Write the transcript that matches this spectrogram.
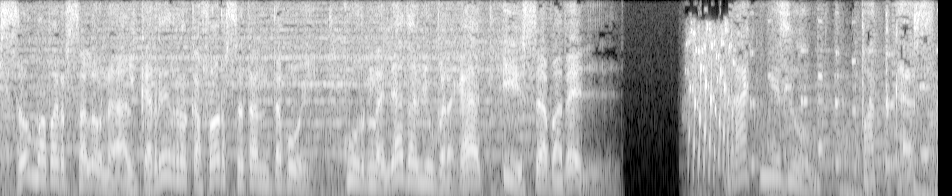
Som a Barcelona, al carrer Rocafort 78, Cornellà de Llobregat i Sabadell. RAC més 1, podcast.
